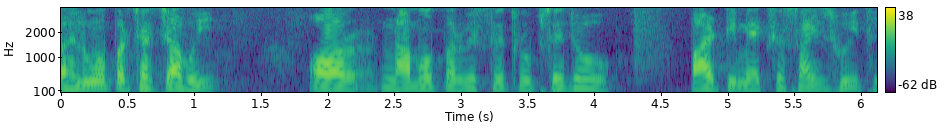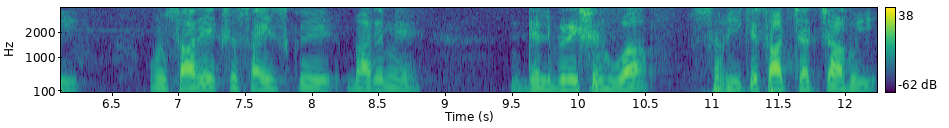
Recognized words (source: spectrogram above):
पहलुओं पर चर्चा हुई और नामों पर विस्तृत रूप से जो पार्टी में एक्सरसाइज हुई थी, उन सारे एक्सरसाइज के बारे में डेलिब्रेशन हुआ, सभी के साथ चर्चा हुई,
